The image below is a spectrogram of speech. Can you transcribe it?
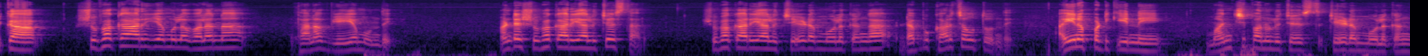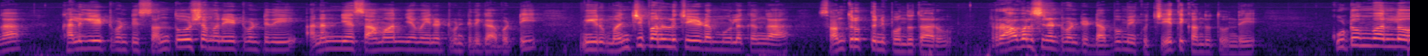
ఇక శుభకార్యముల వలన ధన వ్యయం ఉంది. అంటే శుభకార్యాలు చేస్తారు. శుభకార్యాలు చేయడం మూలకంగా డబ్బు ఖర్చు అవుతుంది అయినప్పటికీ మంచి పనులు చేస్తూ చేయడం మూలకంగా కలిగేటువంటి సంతోషం అనేటువంటిది అనన్య సామాన్యమైనటువంటిది కాబట్టి మీరు మంచి పనులు చేయడం మూలకంగా సంతృప్తిని పొందుతారు. రావలసినటువంటి డబ్బు మీకు చేతికి అందుతుంది. కుటుంబంలో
